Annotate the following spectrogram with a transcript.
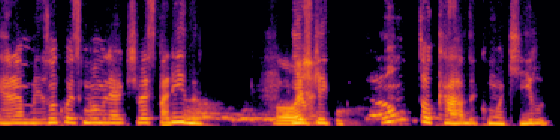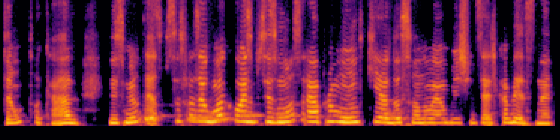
era a mesma coisa que uma mulher que tivesse parido. Lógico. E eu fiquei tão tocada com aquilo, tão tocada, disse, meu Deus, preciso fazer alguma coisa, preciso mostrar para o mundo que a adoção não é um bicho de sete cabeças, né?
